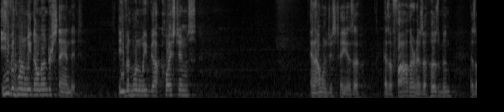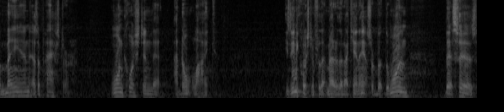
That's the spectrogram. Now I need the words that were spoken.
Even when we don't understand it, even when we've got questions, and I want to just tell you, as a, as a father, and as a husband, as a man, as a pastor, one question that I don't like is any question for that matter that I can't answer, but the one that says,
